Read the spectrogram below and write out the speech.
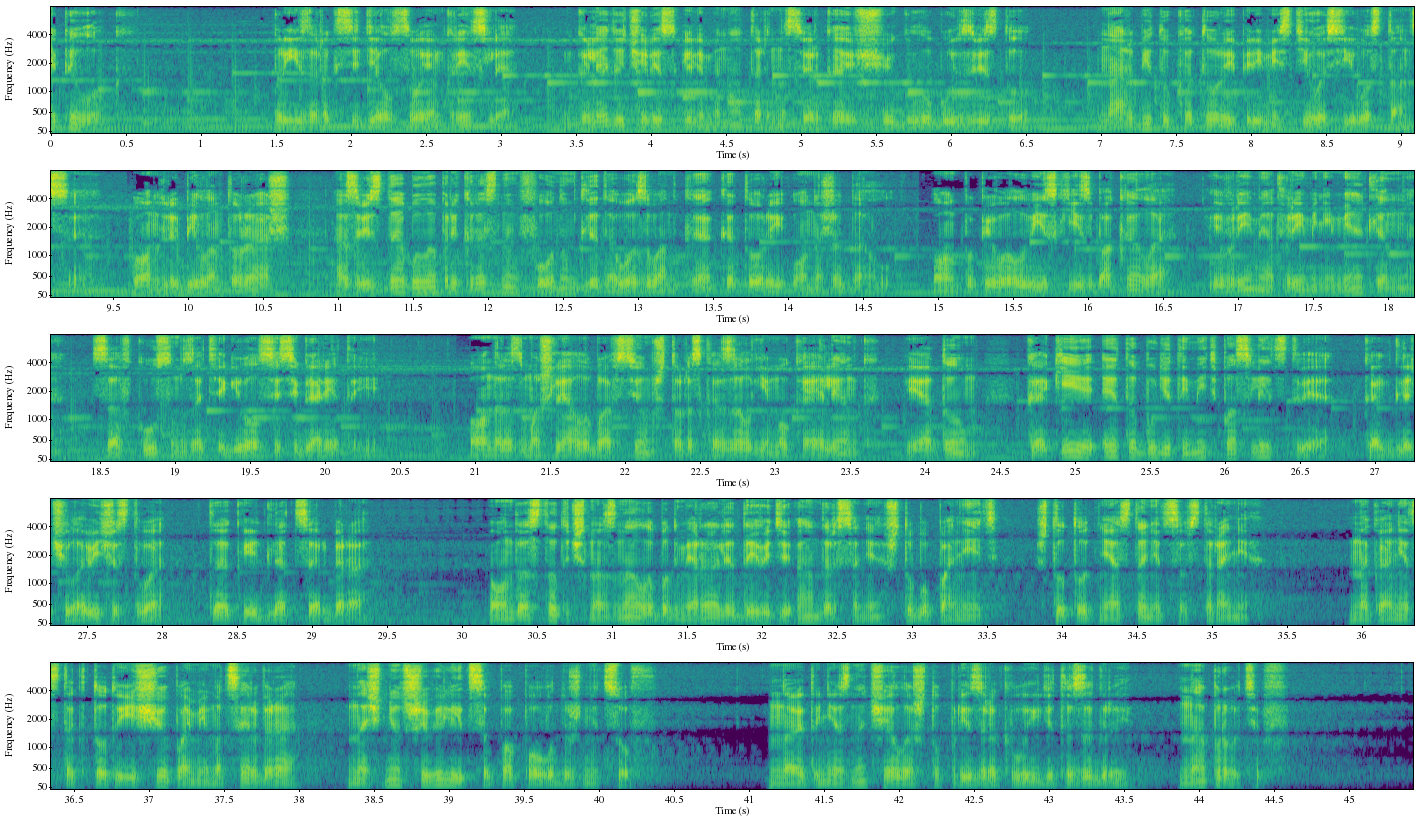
Эпилог. Призрак сидел в своем кресле, глядя через иллюминатор на сверкающую голубую звезду, на орбиту которой переместилась его станция. Он любил антураж, а звезда была прекрасным фоном для того звонка, который он ожидал. Он попивал виски из бокала и время от времени медленно, со вкусом затягивался сигаретой. Он размышлял обо всем, что рассказал ему Кайленг, и о том, какие это будет иметь последствия, как для человечества, так и для Цербера. Он достаточно знал об адмирале Дэвиде Андерсоне, чтобы понять, что тот не останется в стороне. Наконец-то кто-то еще, помимо Цербера, начнет шевелиться по поводу жнецов. Но это не означало, что призрак выйдет из игры. Напротив.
